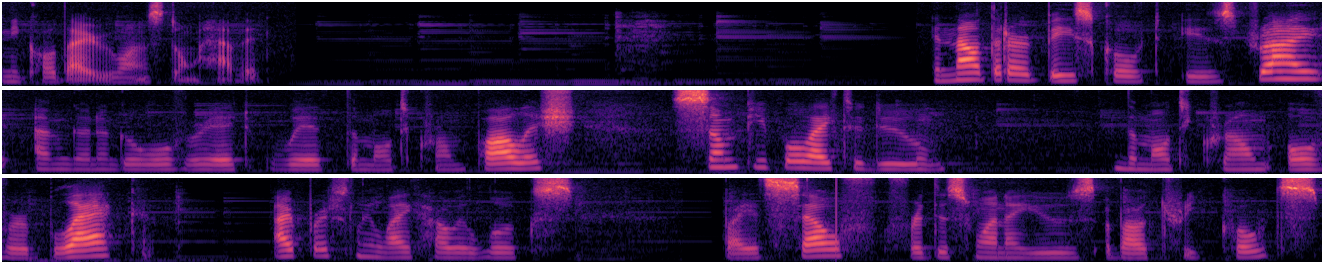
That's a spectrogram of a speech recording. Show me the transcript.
Nicole Diary ones don't have it. And now that our base coat is dry, I'm to go over it with the multichrome polish. Some people like to do the multichrome over black. I personally like how it looks by itself. For this one, I use about three coats.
